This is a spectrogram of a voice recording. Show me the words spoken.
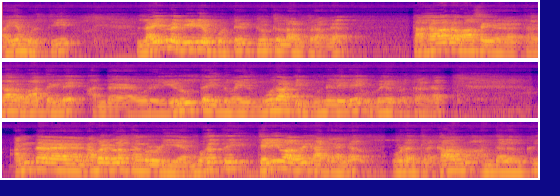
பயமுறுத்தி லைவில் வீடியோ போட்டு ட்விட்டரில் அனுப்புகிறாங்க தகாத வாசை தகாத வார்த்தைகளை அந்த ஒரு 75 வயது மூதாட்டின் முன்னிலையிலே உபயோகப்படுத்துகிறாங்க அந்த நபர்களும் தங்களுடைய முகத்தை தெளிவாகவே காட்டுறாங்க ஊடகத்தில். காரணம் அந்த அளவுக்கு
